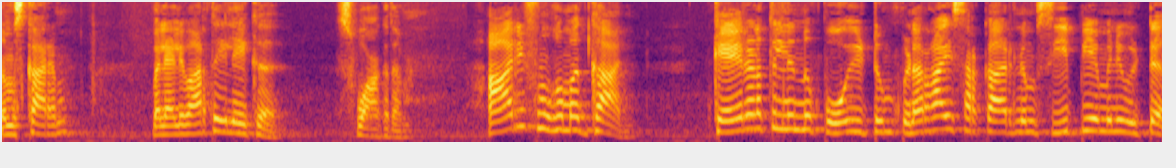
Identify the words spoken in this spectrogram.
നമസ്കാരം. മലയാളി വാർത്തയിലേക്ക് സ്വാഗതം. ആരിഫ് മുഹമ്മദ് ഖാൻ കേരളത്തിൽ നിന്ന് പോയിട്ടും പിണറായി സർക്കാരിനും സി പി എമ്മിനും ഇട്ട്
